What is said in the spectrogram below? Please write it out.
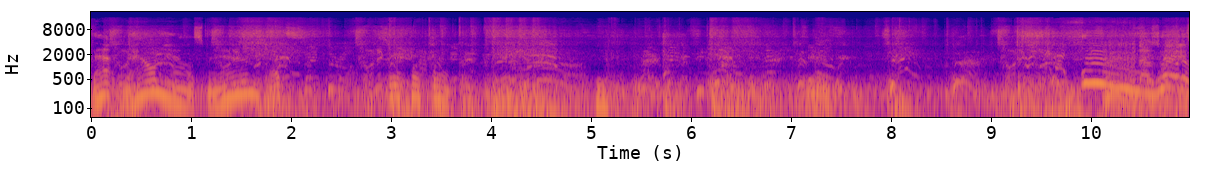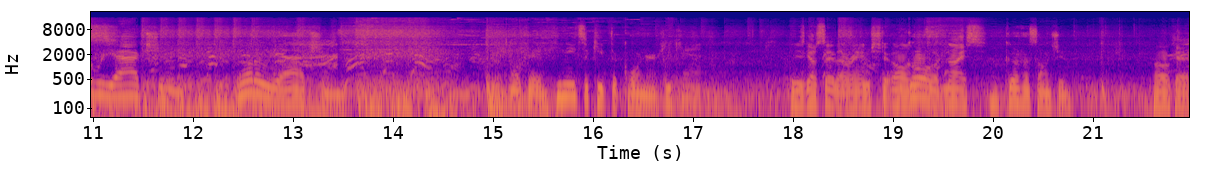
That roundhouse, man. That's so fucked up. Yeah. Ooh, That was what nice. a reaction. What a reaction. Okay, he needs to keep the corner. He can't. He's got to stay that range too. Oh, Good. nice. Good Hazanshu. Okay.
